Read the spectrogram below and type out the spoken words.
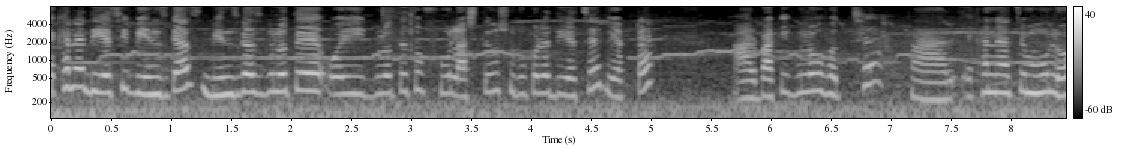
এখানে দিয়েছি বিনস গাছ। বিনস গাছগুলোতে, ওইগুলোতে তো ফুল আসতেও শুরু করে দিয়েছে দু একটা। আর বাকিগুলোও হচ্ছে, আর এখানে আছে মূলো,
